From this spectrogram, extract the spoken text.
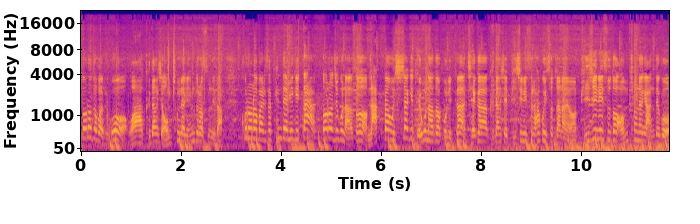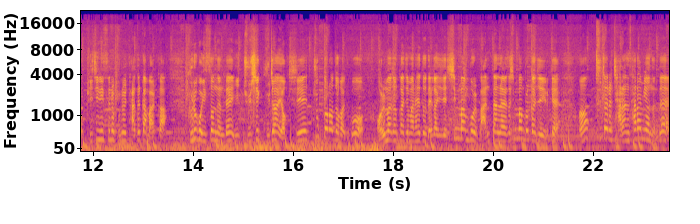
떨어져가지고 와 그 당시 엄청나게 힘들었습니다. 코로나 바이러스 팬데믹이 딱 떨어지고 나서 락다운 시작이 되고 나다 보니까 제가 그 당시에 비즈니스를 하고 있었잖아요. 비즈니스도 엄청나게 안 되고 비즈니스는 문을 닫을까 말까 그러고 있었는데 이 주식 구자 역시 쭉 떨어져가지고 얼마 전까지만 해도 내가 이제 10만 불, 만 달러에서 10만 불까지 이렇게 어? 투자를 잘한 사람이었는데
